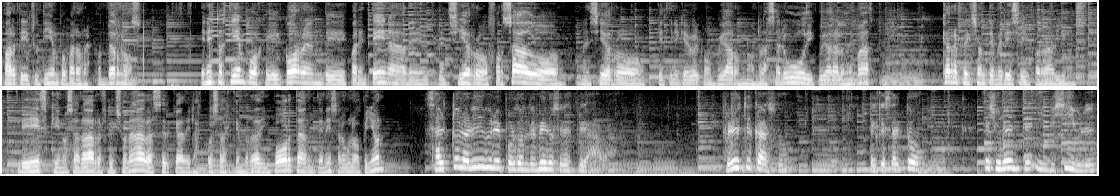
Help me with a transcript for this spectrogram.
parte de tu tiempo para respondernos. En estos tiempos que corren de cuarentena, de encierro forzado, un encierro que tiene que ver con cuidarnos la salud y cuidar a los demás, ¿qué reflexión te merece el coronavirus? ¿Crees que nos hará reflexionar acerca de las cosas que en verdad importan? ¿Tenés alguna opinión? saltó la liebre por donde menos se la esperaba. Pero en este caso, el que saltó es un ente invisible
